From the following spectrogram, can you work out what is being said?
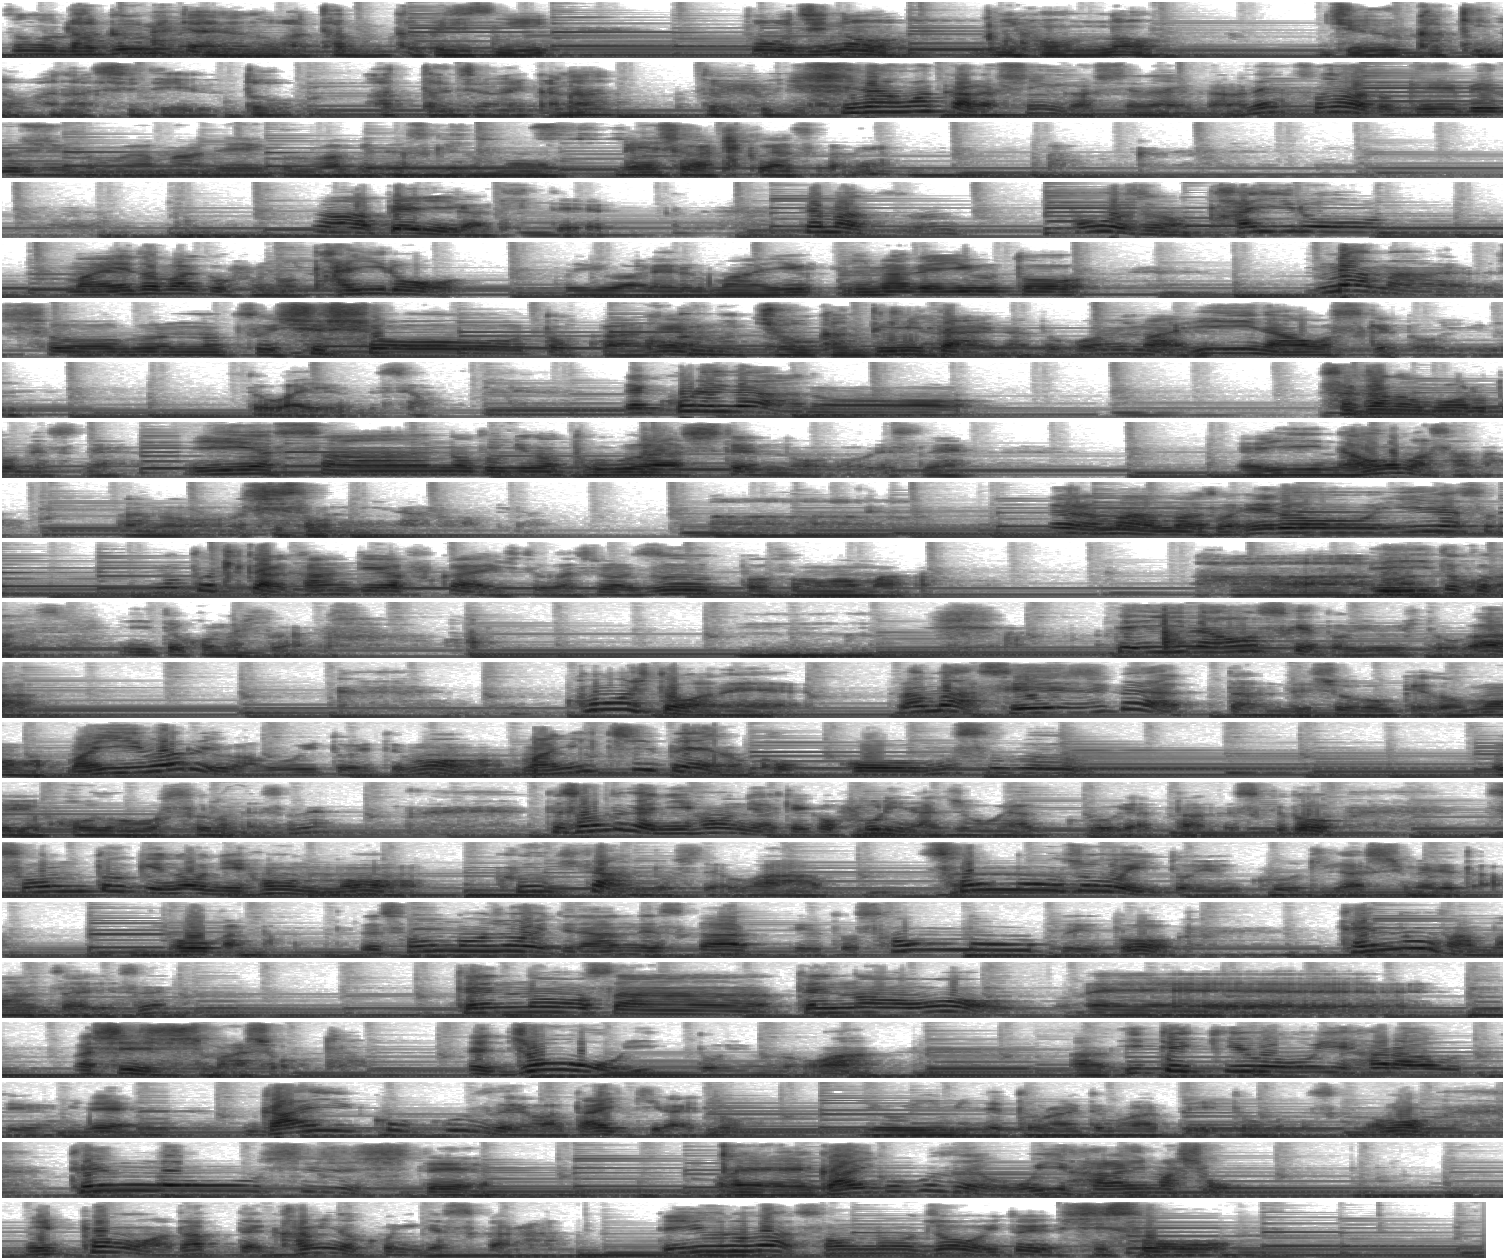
そのラグみたいなのが多分確実に当時の日本の銃火器の話で言うとあったんじゃないかなというふうに。火縄から進化してないからね、その後ゲーベル銃とかがまあ出てくるわけですけども、連射が効くやつがね。まあ、ペリーが来て、で、まあ、当時の大老、まあ、江戸幕府の大老と言われる、まあ、ゆ今で言うと、まあまあ、将軍の次、首相とかね、国務長官。みたいなところに、まあ、井伊直弼という人がいるんですよ。で、これが、あのー遡るとですね、家康さんの時の徳川四天王のですね、え井伊直政の、あの子孫になるわけだ。あだからまあまあ、その江戸、家康の時から関係が深い人たちはずっとそのまま、ああ。いいとこなんですよ。いいとこの人なんです。うんで、井伊直弼という人が、この人はね、まあまあ政治家やったんでしょうけども、まあ言い悪いは置いといても、まあ日米の国交を結ぶという行動をするんですね。で、その時は日本には結構不利な条約をやったんですけど、その時の日本の空気感としては、尊王攘夷という空気が占めてた。多かった。で、尊王攘夷って何ですかっていうと、尊王というと、天皇さん万歳ですね。天皇さん、天皇を、えーまあ、支持しましょうと。で、攘夷というのは、あの、遺敵を追い払うっていう意味で、外国勢は大嫌いという意味で捉えてもらっていいと思うんですけども、天皇を支持して、えー外国勢を追い払いましょう。日本はだって神の国ですから。っていうのが尊王攘夷という思想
